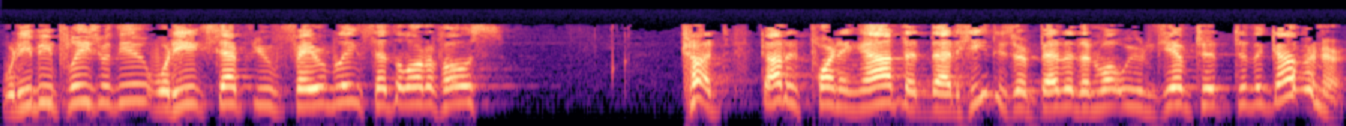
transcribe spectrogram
Would he be pleased with you? Would he accept you favorably? said the Lord of hosts. God, God is pointing out that, that he deserved better than what we would give to, to the governor.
